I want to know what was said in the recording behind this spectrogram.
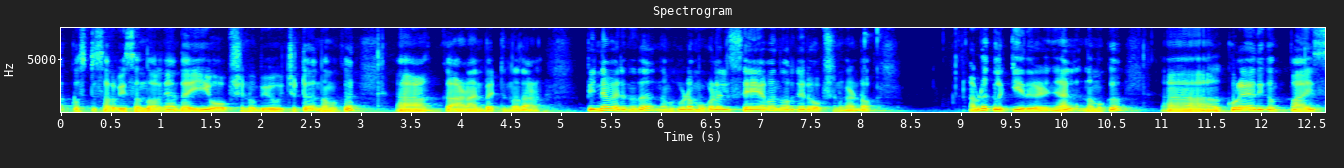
റിക്വസ്റ്റ് സർവീസ് എന്ന് പറഞ്ഞാൽ ഈ ഓപ്ഷൻ ഉപയോഗിച്ചിട്ട് നമുക്ക് കാണാൻ പറ്റുന്നതാണ്. പിന്നെ വരുന്നത് നമുക്കിവിടെ മുകളിൽ സേവ് എന്ന് പറഞ്ഞൊരു ഓപ്ഷൻ കണ്ടോ? അവിടെ ക്ലിക്ക് ചെയ്ത് കഴിഞ്ഞാൽ നമുക്ക് കുറേയധികം പൈസ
